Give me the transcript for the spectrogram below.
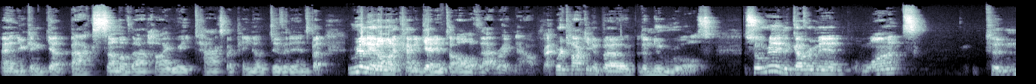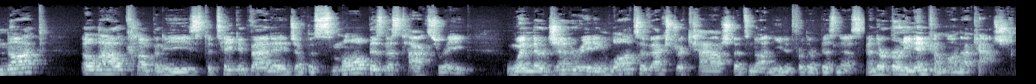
and you can get back some of that high rate tax by paying out dividends. But really, I don't want to kind of get into all of that right now. Right. We're talking about the new rules. So, really, the government wants to not allow companies to take advantage of the small business tax rate when they're generating lots of extra cash that's not needed for their business and they're earning income on that cash.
